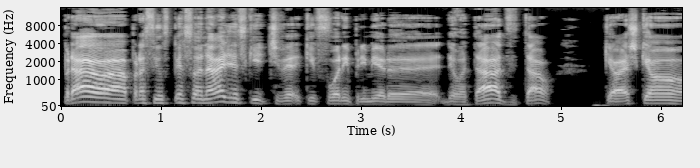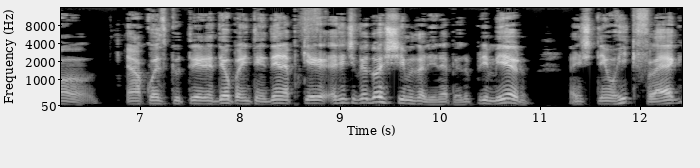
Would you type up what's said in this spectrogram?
para assim, os personagens que, tiver, que forem primeiro é, derrotados e tal, que eu acho que é um, é uma coisa que o trailer deu para entender, né? Porque a gente vê dois times ali, né, Pedro? Primeiro, a gente tem o Rick Flag,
